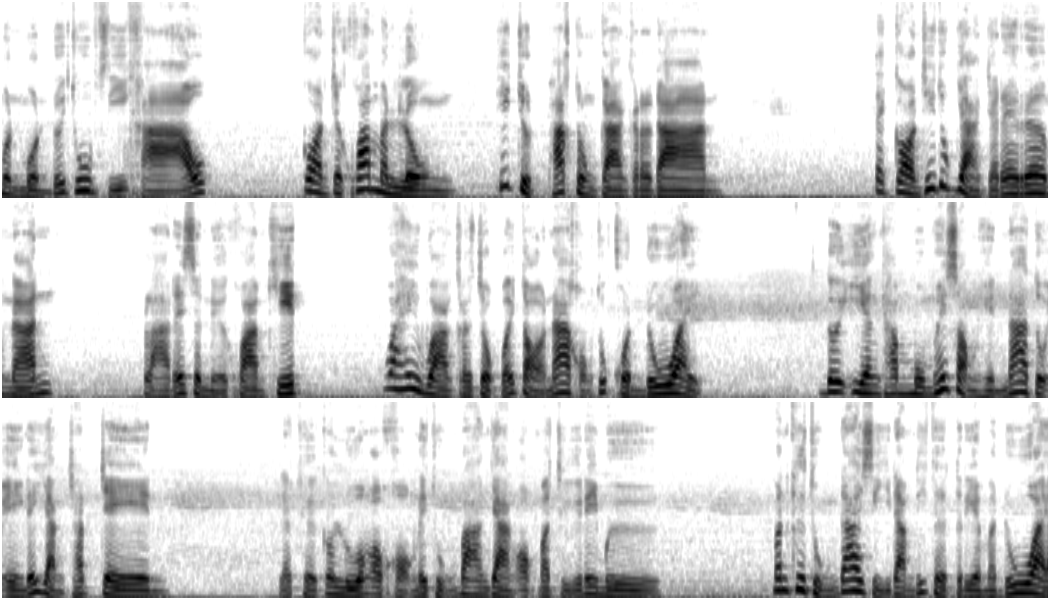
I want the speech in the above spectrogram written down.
หม่นๆด้วยทูบสีขาว ก่อนจะคว่ำมันลงที่จุดพักตรงกลางกระดาน แต่ก่อนที่ทุกอย่างจะได้เริ่มนั้น ปลาได้เสนอความคิด ว่าให้วางกระจกไว้ต่อหน้าของทุกคนด้วย โดยเอียงทำมุมให้ส่องเห็นหน้าตัวเองได้อย่างชัดเจน แล้วเธอก็ล้วงเอาของในถุงบางอย่างออกมาถือในมือ มันคือถุงได้ายสีดำที่เธอเตรียมมาด้วย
